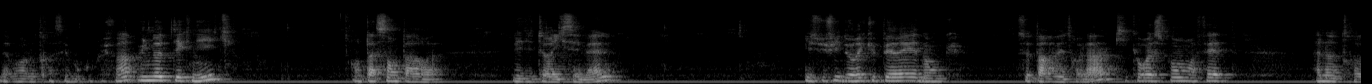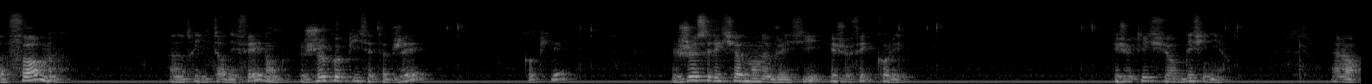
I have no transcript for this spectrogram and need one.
d'avoir le tracé beaucoup plus fin. Une autre technique, en passant par euh, l'éditeur XML, il suffit de récupérer donc ce paramètre-là, qui correspond en fait à notre forme, à notre éditeur d'effets. Donc je copie cet objet, copier, je sélectionne mon objet ici et je fais coller. Et je clique sur définir. Alors,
